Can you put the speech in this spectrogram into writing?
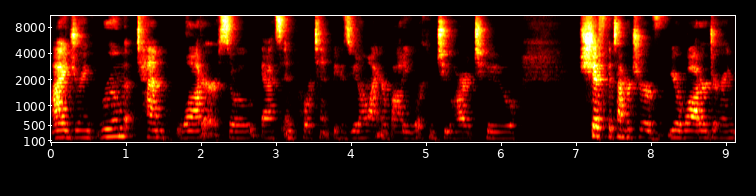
i drink room temp water so that's important because you don't want your body working too hard to shift the temperature of your water during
